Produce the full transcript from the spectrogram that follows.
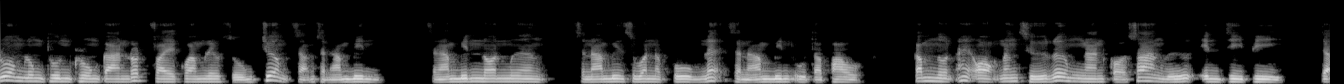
ร่วมลงทุนโครงการรถไฟความเร็วสูงเชื่อม 3 สนามบิน สนามบินนอนเมือง สนามบินสุวรรณภูมิ และสนามบินอุตภเปากำหนดให้ออกหนังสือเริ่มงานก่อสร้างหรือ NTP จะ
